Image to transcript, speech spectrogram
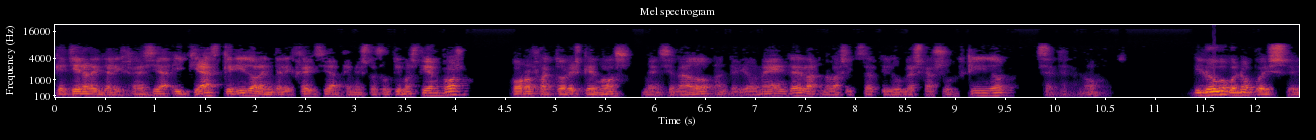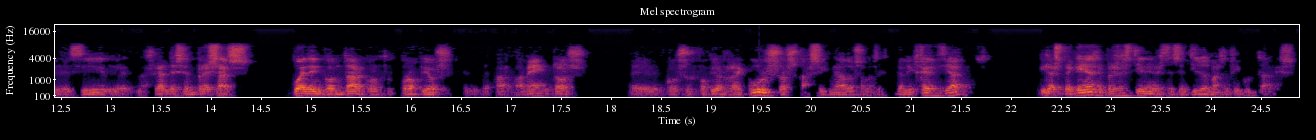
que tiene la inteligencia y que ha adquirido la inteligencia en estos últimos tiempos por los factores que hemos mencionado anteriormente, las nuevas incertidumbres que han surgido, etcétera, ¿no? Y luego, bueno, pues, es decir, las grandes empresas pueden contar con sus propios eh, departamentos, eh, con sus propios recursos asignados a la inteligencia, y las pequeñas empresas tienen en este sentido más dificultades.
